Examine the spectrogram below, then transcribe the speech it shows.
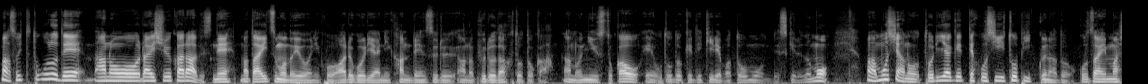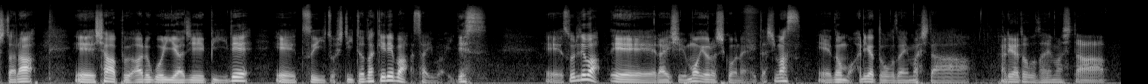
まあ、そういったところで、あの来週からですね、またいつものようにこう Algolia に関連するあのプロダクトとかあのニュースとかを、えお届けできればと思うんですけれども、まあ、もしあの取り上げてほしいトピックなどございましたら、え、シャープ Algolia JP で、え、ツイートしていただければ幸いです。え、それでは、え、来週もよろしくお願いいたします、え。どうもありがとうございました。ありがとうございました。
